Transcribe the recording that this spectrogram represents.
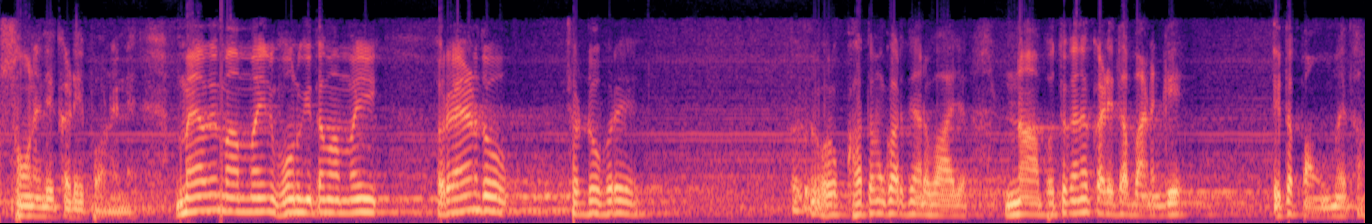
ਸੋਨੇ ਦੇ ਕੜੇ ਪਾਉਣੇ ਨੇ। ਮੈਂ ਉਹਦੇ ਮਾਮਾ ਜੀ ਨੂੰ ਫੋਨ ਕੀਤਾ, ਮਾਮਾ ਜੀ, ਰਹਿਣ ਦਿਓ ਛੱਡੋ ਪਰੇ। ਉਹ ਖਤਮ ਕਰਦੇ ਆ ਰਿਵਾਜ, ਨਾ ਪੁੱਤ, ਕਹਿੰਦਾ ਕੜੇ ਤਾਂ ਬਣ ਗਏ, ਇਹ ਤਾਂ ਪਾਉਂ ਮੈਂ ਤਾਂ।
